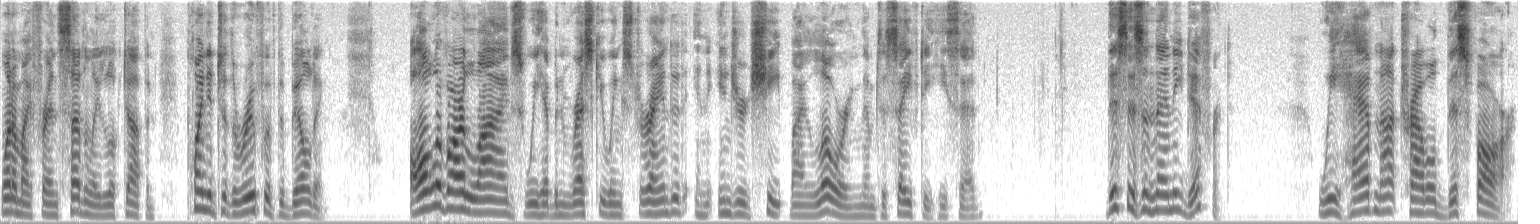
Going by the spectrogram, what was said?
One of my friends suddenly looked up and pointed to the roof of the building. All of our lives we have been rescuing stranded and injured sheep by lowering them to safety, he said. This isn't any different. We have not traveled this far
